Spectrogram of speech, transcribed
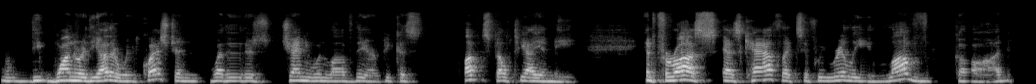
The one or the other would question whether there's genuine love there because love is spelled t-i-m-e and for us as catholics if we really love god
